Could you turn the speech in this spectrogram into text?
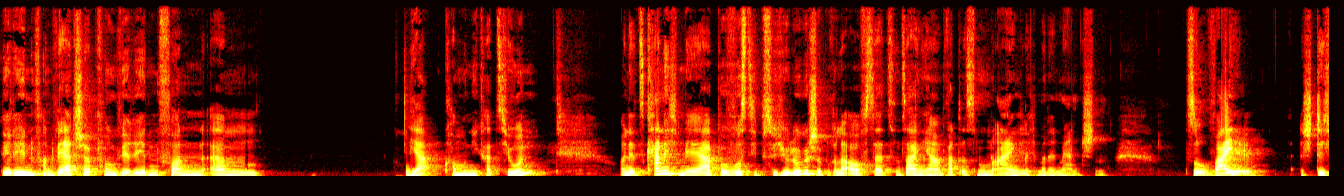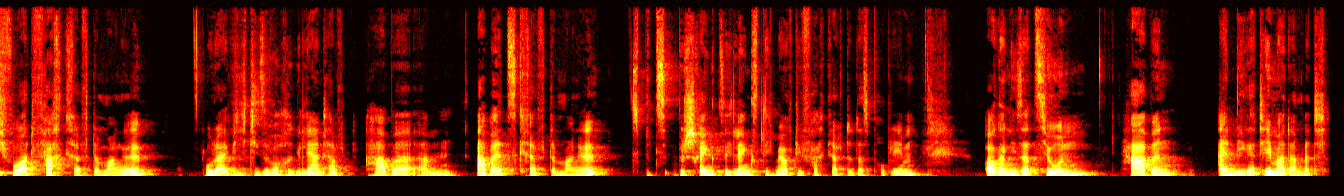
Wir reden von Wertschöpfung, wir reden von ähm, ja, Kommunikation. Und jetzt kann ich mir ja bewusst die psychologische Brille aufsetzen und sagen, ja, und was ist nun eigentlich mit den Menschen? So, weil, Stichwort Fachkräftemangel oder wie ich diese Woche gelernt habe, habe ähm, Arbeitskräftemangel. Es beschränkt sich längst nicht mehr auf die Fachkräfte das Problem. Organisationen haben ein Megathema damit.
